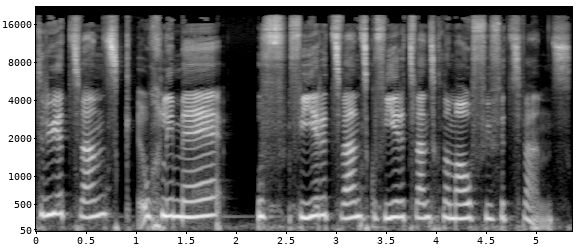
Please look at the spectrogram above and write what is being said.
23 und ein bisschen mehr auf 24 und 24 nochmal auf 25.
